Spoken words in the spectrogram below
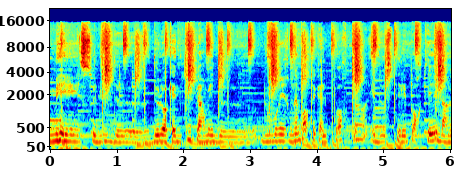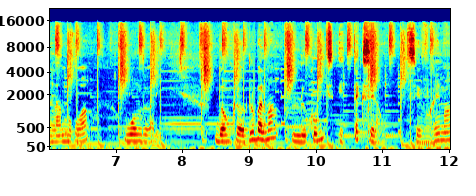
mais celui de, de Lock and Key permet d'ouvrir n'importe quelle porte et de se téléporter dans l'endroit où on veut aller. Donc globalement, le comics est excellent. C'est vraiment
